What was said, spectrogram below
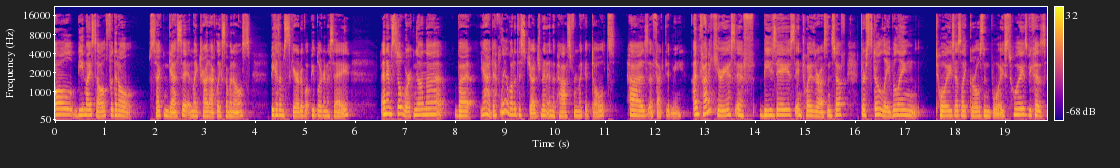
I'll be myself, but then I'll second guess it and like try to act like someone else because I'm scared of what people are going to say. And I'm still working on that. But yeah, definitely a lot of this judgment in the past from like adults has affected me. I'm kind of curious if these days in Toys R Us and stuff, they're still labeling toys as like girls and boys toys because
